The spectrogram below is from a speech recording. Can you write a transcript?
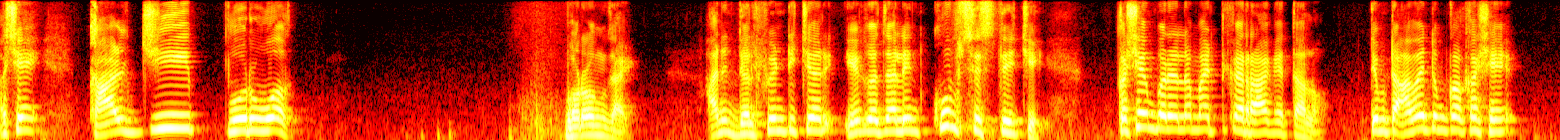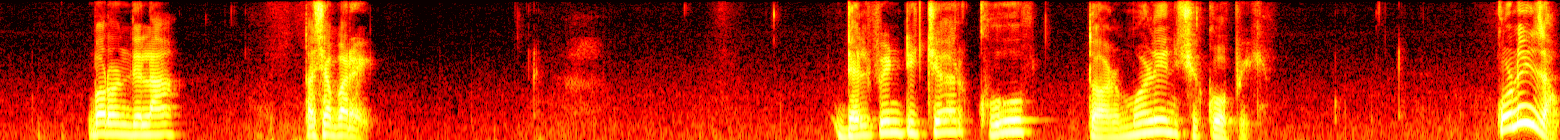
अशें काळजी पुर्वक बरोवंक जाय. आनी डेल्फीन टिचर हे गजालीन खूब शिस्तीची. कशें बरयलें मागीर तिका राग येतालो. ती म्हणटा हांवें तुमकां कशें बरोवन दिलां? तशें बरय. डेल्फीन टिचर खूब तळमळीन शिकोवपी. कोणूय जावं.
